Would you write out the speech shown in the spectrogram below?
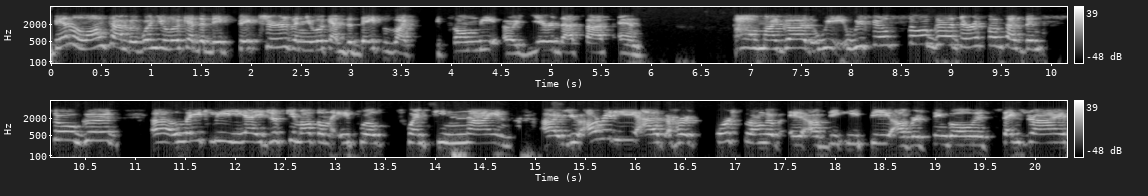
been a long time, but when you look at the big pictures and you look at the dates, it's like It's only a year that passed, and oh my God, we we feel so good. The response has been so good uh, lately. Yeah, it just came out on April 29. Uh, you already had heard four songs of, of the EP of her single. It's Sex Drive,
